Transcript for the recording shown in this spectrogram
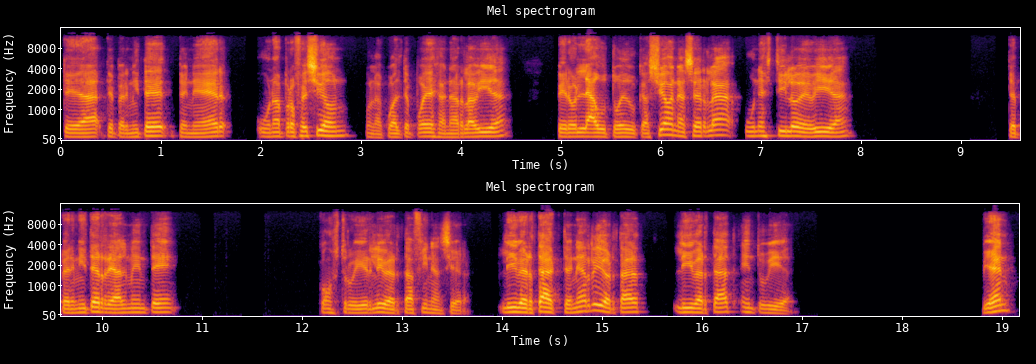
te, da, te permite tener una profesión con la cual te puedes ganar la vida, pero la autoeducación, hacerla un estilo de vida, te permite realmente construir libertad financiera. Libertad, tener libertad libertad en tu vida. Bien.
